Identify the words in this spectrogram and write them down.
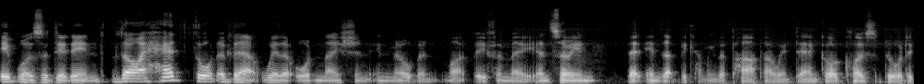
it was a dead end. Though I had thought about whether ordination in Melbourne might be for me, and so in that ends up becoming the path I went down. God closed the door to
